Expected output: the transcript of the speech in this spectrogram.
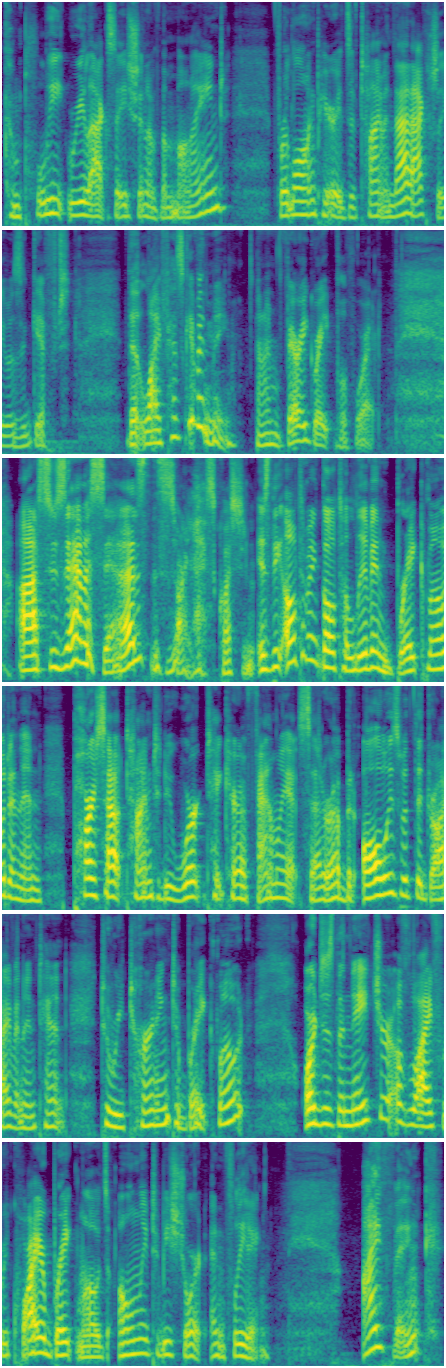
complete relaxation of the mind for long periods of time. And that actually was a gift that life has given me. And I'm very grateful for it. Uh, Susanna says, this is our last question Is the ultimate goal to live in break mode and then parse out time to do work, take care of family, etc., but always with the drive and intent to returning to break mode? Or does the nature of life require break modes only to be short and fleeting? I think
